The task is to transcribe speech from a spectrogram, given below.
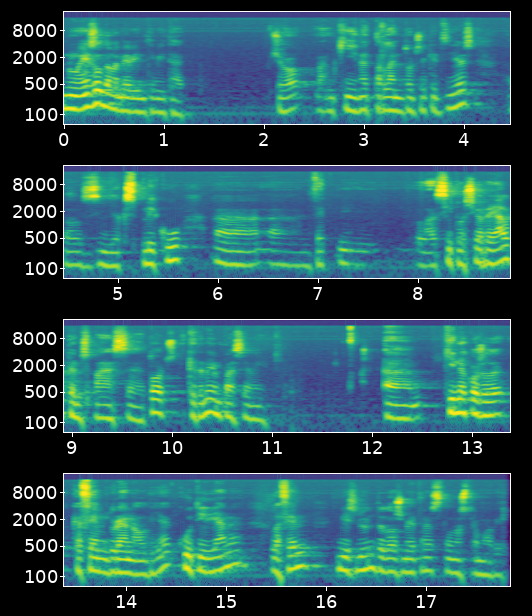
no és el de la meva intimitat. Jo, amb qui he anat parlant tots aquests dies, els hi explico eh, eh, la situació real que ens passa a tots que també em passa a mi. Eh, quina cosa que fem durant el dia, quotidiana, la fem més lluny de dos metres del nostre mòbil?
